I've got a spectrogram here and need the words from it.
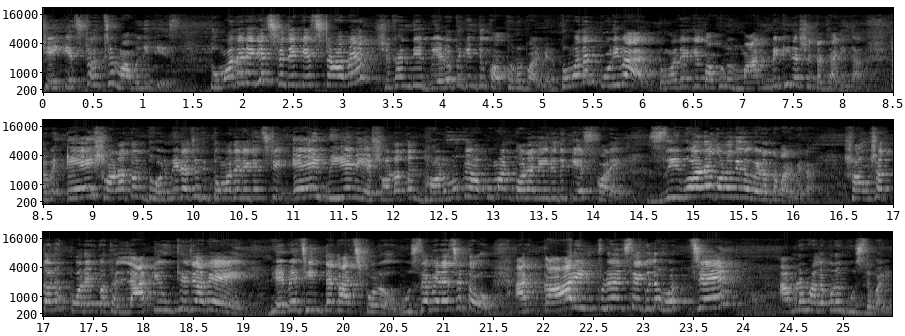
সেই কেসটা হচ্ছে মামুলি কেস তোমাদের এগেনস্টে যে কেসটা হবে, সেখান দিয়ে বেরোতে কিন্তু কখনো পারবে না। তোমাদের পরিবার তোমাদেরকে কখনো মানবে কি না সেটা জানি না। তবে এই সনাতন ধর্মীরা যদি তোমাদের এগেনস্টে এই বিয়ে নিয়ে সনাতন ধর্মকে অপমান করা নিয়ে যদি কেস করে, জীবনে কোনোদিনও বেরোতে পারবে না। সংসার তো অনেক পরের কথা, লাটে উঠে যাবে। ভেবে চিন্তে কাজ করো, বুঝতে পেরেছ তো? আর কার ইনফ্লুয়েন্স এগুলো হচ্ছে, আমরা ভালো করে বুঝতে পারি।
